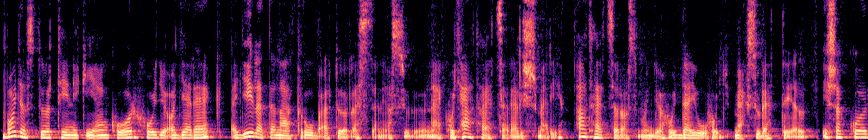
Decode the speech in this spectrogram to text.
vagy az történik ilyenkor, hogy a gyerek egy életen át próbál törleszteni a szülőnek, hogy hát ha egyszer elismeri, hát ha egyszer azt mondja, hogy de jó, hogy megszülettél. És akkor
